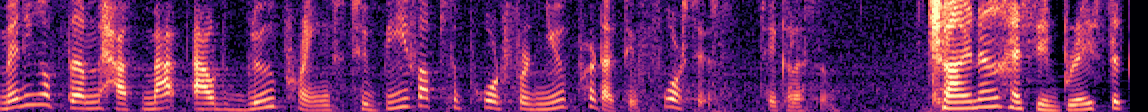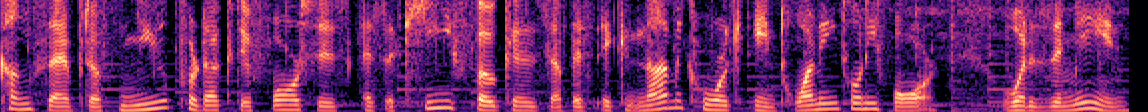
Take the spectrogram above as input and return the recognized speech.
Many of them have mapped out blueprints to beef up support for new productive forces. Take a listen. China has embraced the concept of new productive forces as a key focus of its economic work in 2024. What does it mean?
